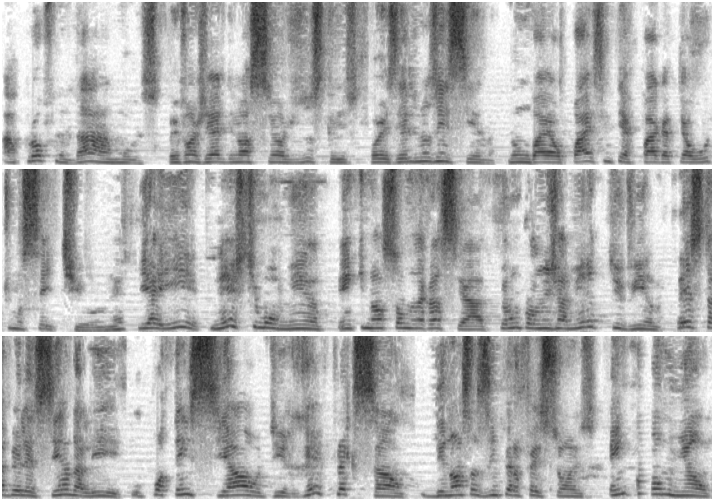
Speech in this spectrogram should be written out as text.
aprofundarmos o Evangelho de Nosso Senhor Jesus Cristo, pois ele nos ensina: não vai ao Pai se interpaga até o último ceitil. Né? E aí, neste momento em que nós somos agraciados por um planejamento divino, estabelecendo ali o potencial de reflexão de nossas imperfeições em comunhão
